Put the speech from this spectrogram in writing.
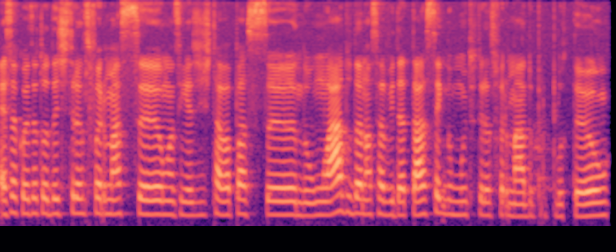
essa coisa toda de transformação, assim, a gente estava passando, um lado da nossa vida está sendo muito transformado por Plutão.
